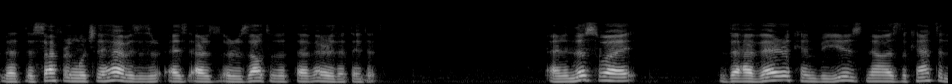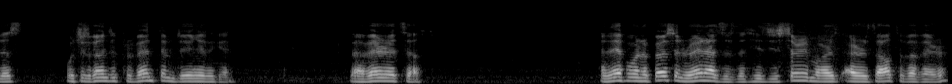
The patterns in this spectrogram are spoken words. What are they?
that the suffering which they have is as, as a result of the Tavera that they did. And in this way, the Avera can be used now as the catalyst which is going to prevent them doing it again. The Avera itself. And therefore, when a person realizes that his Yisurim are a result of Avera,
